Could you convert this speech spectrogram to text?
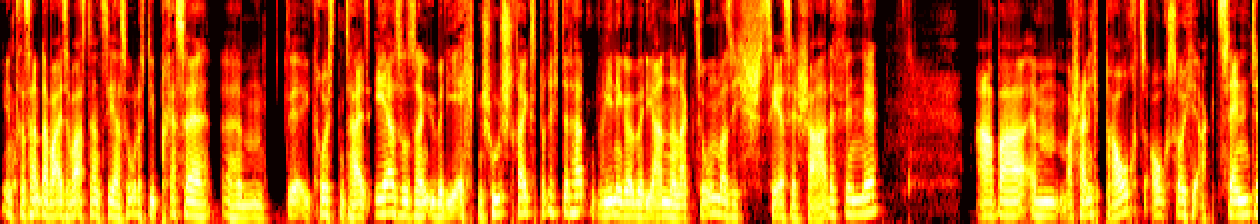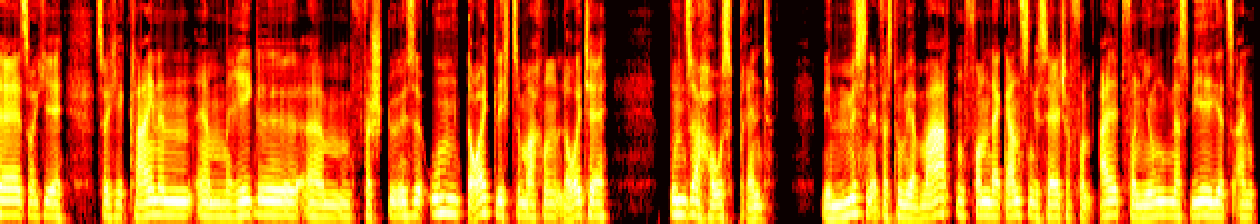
Interessanterweise war es dann ja so, dass die Presse ähm, größtenteils eher sozusagen über die echten Schulstreiks berichtet hat, weniger über die anderen Aktionen, was ich sehr, sehr schade finde aber ähm, wahrscheinlich braucht's auch solche Akzente, solche, solche kleinen ähm, Regelverstöße, ähm, um deutlich zu machen, Leute, unser Haus brennt. Wir müssen etwas tun. Wir warten von der ganzen Gesellschaft, von alt, von jung, dass wir jetzt ein,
